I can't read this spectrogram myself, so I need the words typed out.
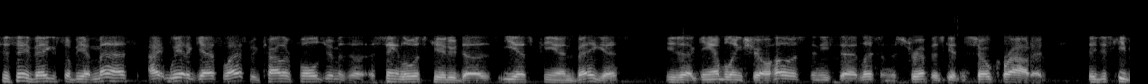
to say Vegas will be a mess, I, we had a guest last week. Tyler Fulghum is a, a St. Louis kid who does ESPN Vegas. He's a gambling show host, and he said, "Listen, the Strip is getting so crowded. They just keep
